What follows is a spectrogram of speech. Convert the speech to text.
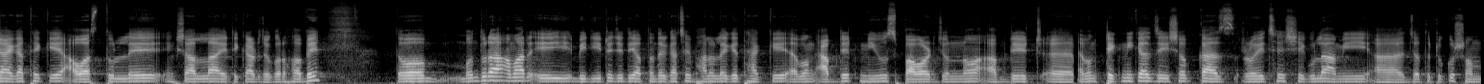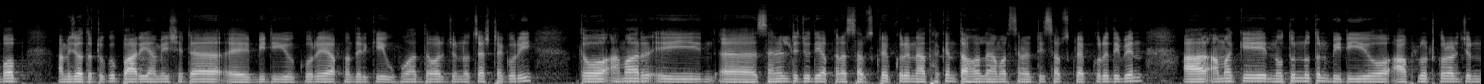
জায়গা থেকে আওয়াজ তুললে ইনশাআল্লাহ এটি কার্যকর হবে। তো বন্ধুরা, আমার এই ভিডিওটি যদি আপনাদের কাছে ভালো লেগে থাকে এবং আপডেট নিউজ পাওয়ার জন্য আপডেট এবং টেকনিক্যাল যেই সব কাজ রয়েছে সেগুলো আমি যতটুকু সম্ভব, আমি যতটুকু পারি আমি সেটা ভিডিও করে আপনাদেরকে উপহার দেওয়ার জন্য চেষ্টা করি। তো আমার এই চ্যানেলটি যদি আপনারা সাবস্ক্রাইব করে না থাকেন, তাহলে আমার চ্যানেলটি সাবস্ক্রাইব করে দিবেন। আর আমাকে নতুন নতুন ভিডিও আপলোড করার জন্য,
